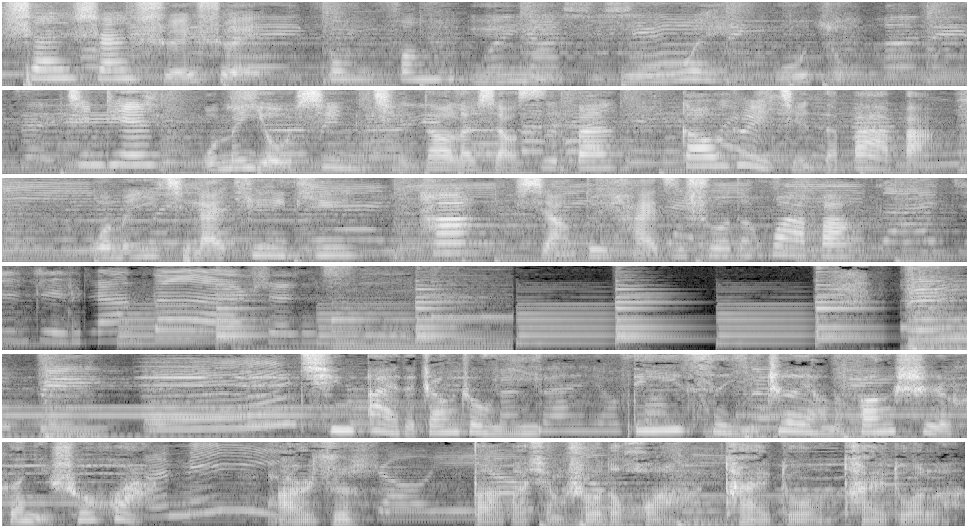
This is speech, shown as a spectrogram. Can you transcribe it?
山山水水，风风雨雨，无畏无阻。今天我们有幸请到了小四班高瑞景的爸爸，我们一起来听一听他想对孩子说的话吧。亲爱的张仲一，第一次以这样的方式和你说话，儿子。爸爸想说的话太多太多了，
